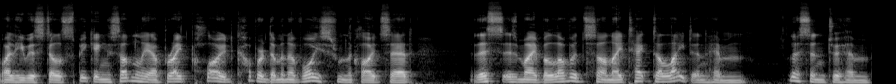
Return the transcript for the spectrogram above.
While he was still speaking, suddenly a bright cloud covered them, and a voice from the cloud said, This is my beloved Son, I take delight in him. Listen to him.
